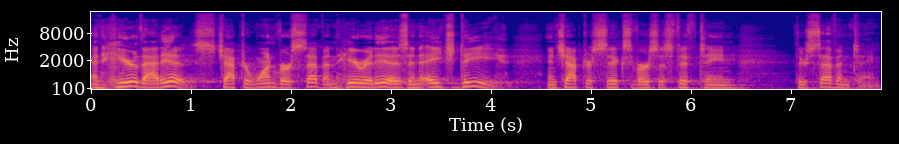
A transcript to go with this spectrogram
And here that is, chapter 1, verse 7, here it is in HD in chapter 6, verses 15 through 17.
